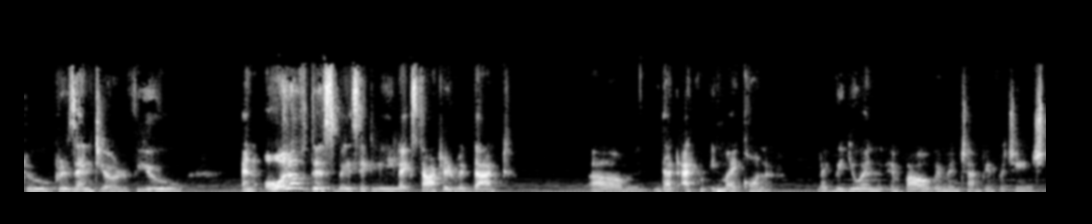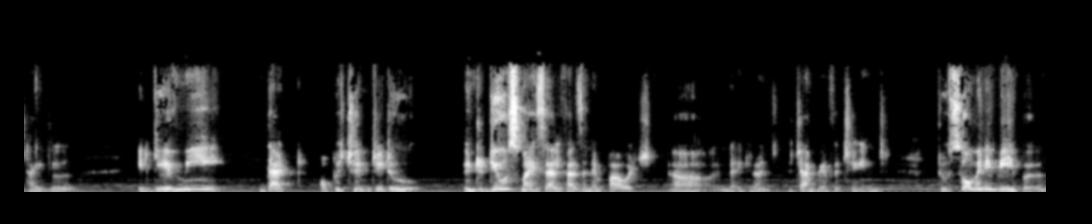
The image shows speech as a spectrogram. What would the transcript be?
to present your view and all of this basically like started with that um, that at, in my corner like the un empower women champion for change title it gave me that opportunity to introduce myself as an empowered uh, like you know champion for change to so many people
